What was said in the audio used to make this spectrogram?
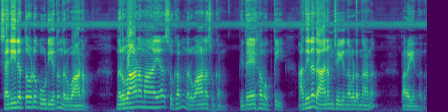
ശരീരത്തോട് കൂടിയത് നിർവാണം. നിർവാണമായ സുഖം നിർവാണ സുഖം. വിദേഹമുക്തി. അതിനെ ദാനം ചെയ്യുന്നവളെന്നാണ് പറയുന്നത്.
